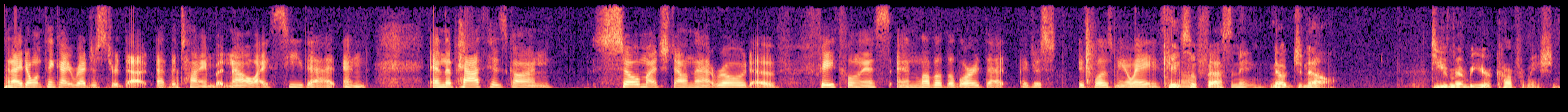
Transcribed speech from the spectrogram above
And I don't think I registered that at the time, but now I see that, and and the path has gone so much down that road of faithfulness and love of the Lord that I just it blows me away. Okay, so fascinating. Now, Janelle, do you remember your confirmation?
